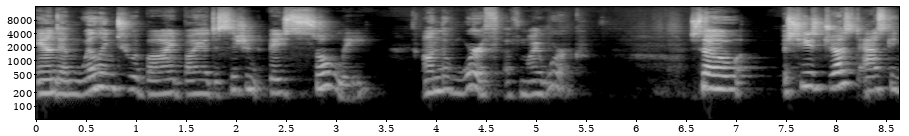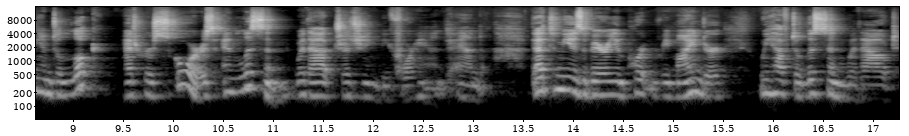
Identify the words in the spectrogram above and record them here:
and am willing to abide by a decision based solely on the worth of my work. So she's just asking him to look at her scores and listen without judging beforehand. And that to me is a very important reminder. We have to listen without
